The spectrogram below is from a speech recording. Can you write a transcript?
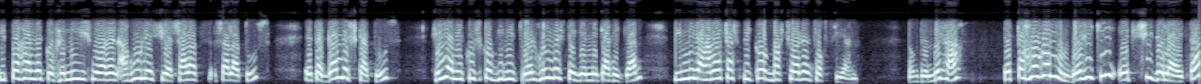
iparaldeko feminismoaren ahulezia salatuz eta galdeskatuz, heian ikusiko ginituen hoinbeste jendekarrikan 2000 hamazazpiko martxoaren zortzian. Dauden beha, eta hoganun berriki epsi dela eta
